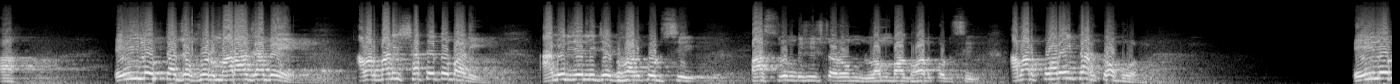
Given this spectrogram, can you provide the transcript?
আহ, এই লোকটা যখন মারা যাবে, আমার বাড়ির সাথে তো বাড়ি। আমি যে নিজে ঘর করছি পাঁচ রুম বিশিষ্ট রুম, লম্বা ঘর করছি। আমার পরেই তার কবর। এই লোক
